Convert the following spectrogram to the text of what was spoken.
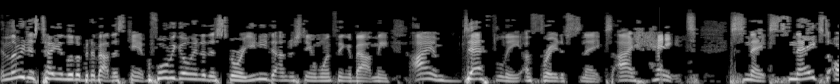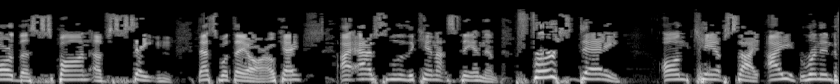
and let me just tell you a little bit about this camp. Before we go into this story, you need to understand one thing about me. I am deathly afraid of snakes. I hate snakes. Snakes are the spawn of Satan. That's what they are, okay? I absolutely cannot stand them. First day, on the campsite, I run into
